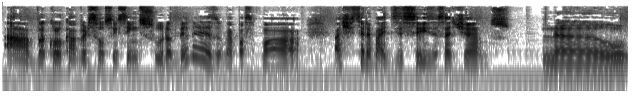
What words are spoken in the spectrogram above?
Ah, vai colocar a versão sem censura. Beleza, vai passar pra. Acho que seria vai 16, 17 anos. Não.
